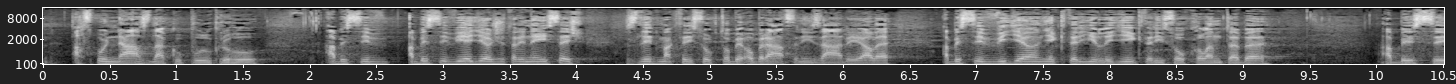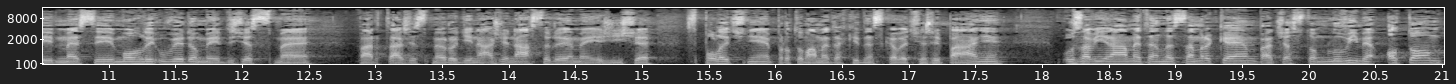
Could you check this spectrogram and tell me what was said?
aspoň náznaku půlkruhu, aby si, aby si věděl, že tady nejseš s lidma, kteří jsou k tobě obrácený zády, ale aby si viděl některý lidi, kteří jsou kolem tebe, aby si, si mohli uvědomit, že jsme parta, že jsme rodina, že následujeme Ježíše společně, proto máme taky dneska večeři páně. Uzavíráme tenhle camp a často mluvíme o tom,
